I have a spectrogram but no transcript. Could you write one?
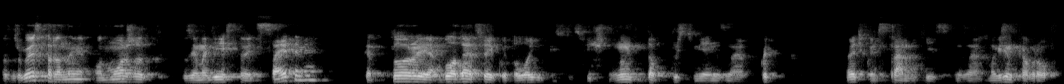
А с другой стороны, он может взаимодействовать с сайтами, которые обладают своей какой-то логикой специфичной. Ну, допустим, я не знаю, какой давайте какой-нибудь странный кейс, не знаю, магазин ковров –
